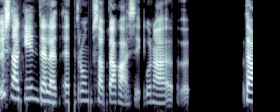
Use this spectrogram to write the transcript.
üsna kindel, et, et Trump saab tagasi, kuna ta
